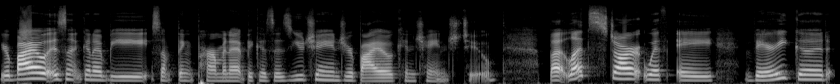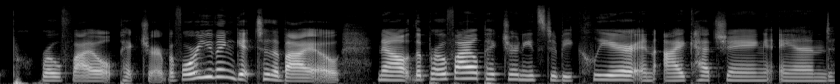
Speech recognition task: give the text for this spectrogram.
your bio isn't going to be something permanent because as you change, your bio can change too. But let's start with a very good profile picture before you even get to the bio. Now, the profile picture needs to be clear and eye catching and,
